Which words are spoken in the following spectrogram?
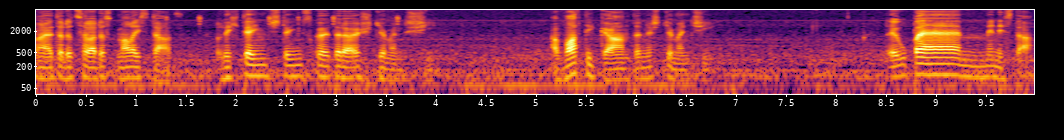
No je to docela dost malý stát. Lichtensteinsko je teda ještě menší. A Vatikán, ten ještě menší. Je úplně mini stát.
